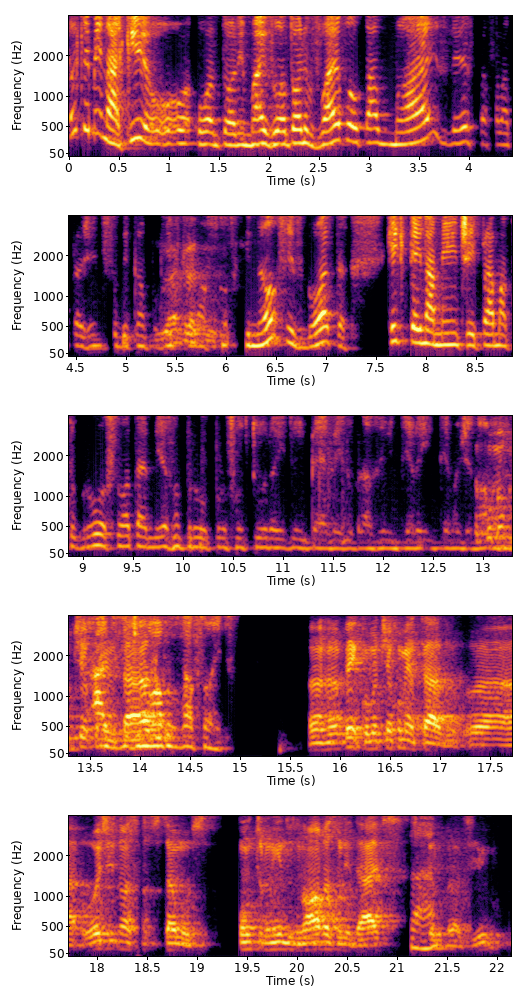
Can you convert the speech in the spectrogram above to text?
Para terminar aqui, o, o, Antônio, mas o Antônio vai voltar mais vezes para falar para a gente sobre Campo que é um assunto que não se esgota. O que, que tem na mente aí para Mato Grosso, ou até mesmo para o futuro aí do Império aí no Brasil inteiro, em termos de novas de novas ações? Uhum. Bem, como eu tinha comentado, uh, hoje nós estamos construindo novas unidades tá. pelo Brasil.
